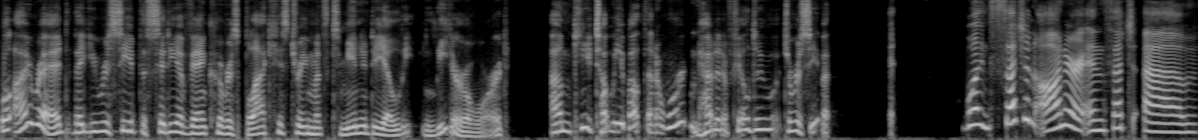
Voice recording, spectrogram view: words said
Well, I read that you received the City of Vancouver's Black History Month Community Elite Leader Award. Um, can you tell me about that award and how did it feel to to receive it? well, it's such an honor and such um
